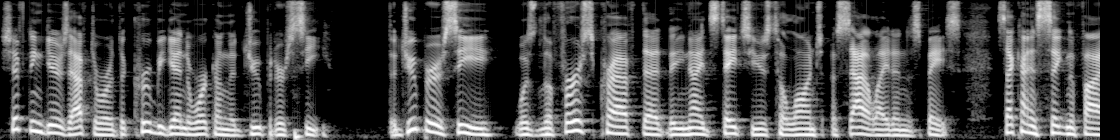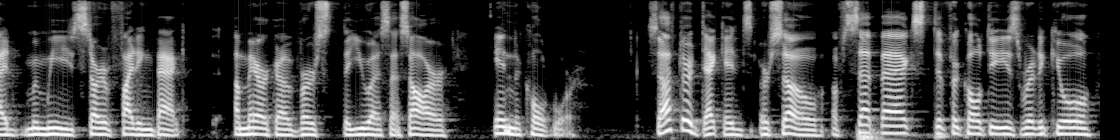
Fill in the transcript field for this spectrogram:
Shifting gears afterward, the crew began to work on the Jupiter C. The Jupiter C was the first craft that the United States used to launch a satellite into space. So that kind of signified when we started fighting back America versus the USSR in the Cold War. So after decades or so of setbacks, difficulties, ridicule,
